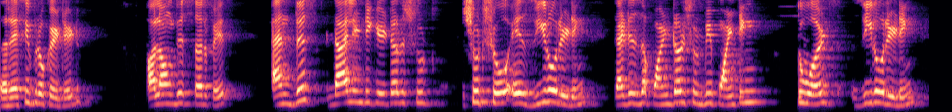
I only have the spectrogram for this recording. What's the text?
reciprocated along this surface and this dial indicator should should show a zero reading. That is the pointer should be pointing towards zero reading.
